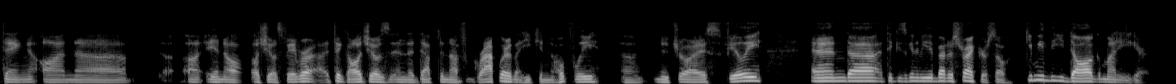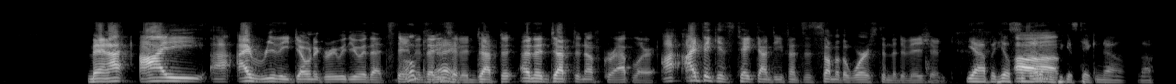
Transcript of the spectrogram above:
thing on uh, uh, in Algeo's favor. I think Algeo's an adept enough grappler that he can hopefully uh, neutralize Fili, and uh, I think he's going to be a better striker. So give me the dog money here. Man, I I I really don't agree with you with that statement that he's an adept an adept enough grappler. I, I think his takedown defense is some of the worst in the division. Yeah, but he'll submit him Uh, if he gets taken down. though.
